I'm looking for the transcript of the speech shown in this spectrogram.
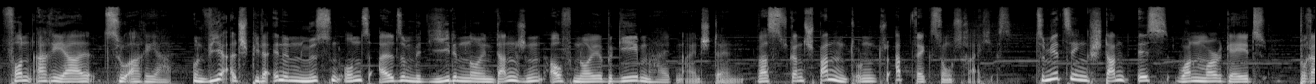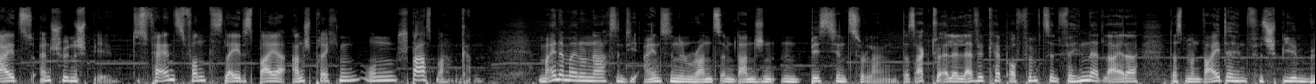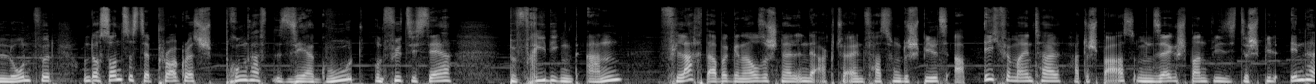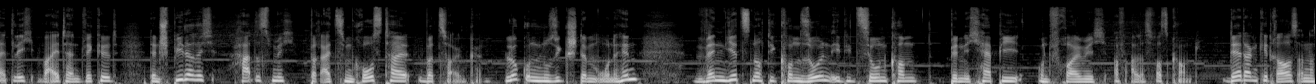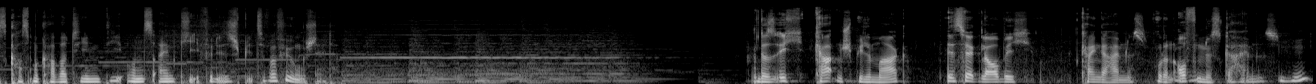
von Areal zu Areal. Und wir als SpielerInnen müssen uns also mit jedem neuen Dungeon auf neue Begebenheiten einstellen, was ganz spannend und abwechslungsreich ist. Zum jetzigen Stand ist One More Gate bereits ein schönes Spiel, das Fans von Slay the Spire ansprechen und Spaß machen kann. Meiner Meinung nach sind die einzelnen Runs im Dungeon ein bisschen zu lang. Das aktuelle Level Cap auf 15 verhindert leider, dass man weiterhin fürs Spielen belohnt wird und auch sonst ist der Progress sprunghaft sehr gut und fühlt sich sehr befriedigend an, flacht aber genauso schnell in der aktuellen Fassung des Spiels ab. Ich für meinen Teil hatte Spaß und bin sehr gespannt, wie sich das Spiel inhaltlich weiterentwickelt, denn spielerisch hat es mich bereits zum Großteil überzeugen können. Look und Musik stimmen ohnehin. Wenn jetzt noch die Konsolenedition kommt, bin ich happy und freue mich auf alles, was kommt. Der Dank geht raus an das Cosmo Cover Team, die uns ein Key für dieses Spiel zur Verfügung gestellt haben. Dass ich Kartenspiele mag, ist ja, glaube ich, kein Geheimnis oder ein offenes Geheimnis. Mhm.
